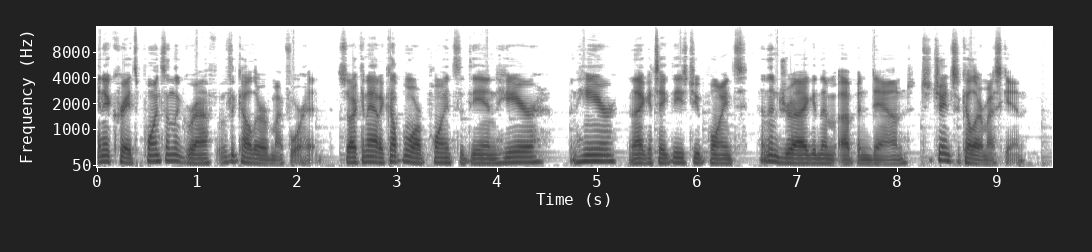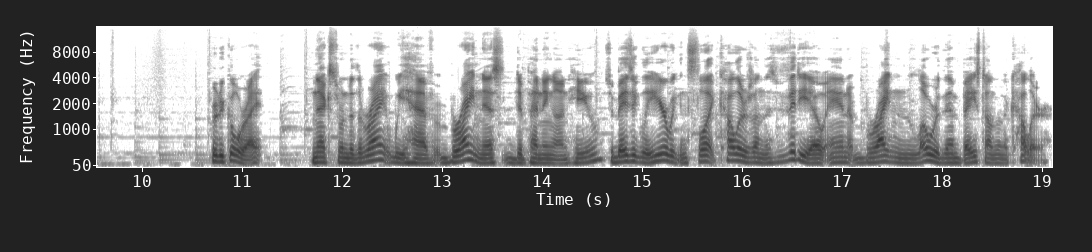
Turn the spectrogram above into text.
and it creates points on the graph of the color of my forehead. So I can add a couple more points at the end here and here, and I can take these two points and then drag them up and down to change the color of my skin. Pretty cool, right? Next one to the right, we have brightness depending on hue. So basically here we can select colors on this video and brighten and lower them based on the color.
